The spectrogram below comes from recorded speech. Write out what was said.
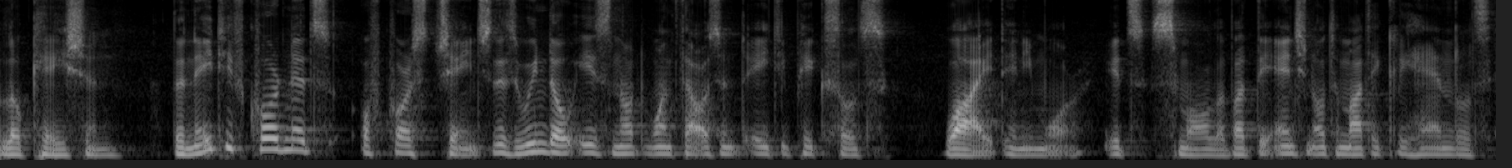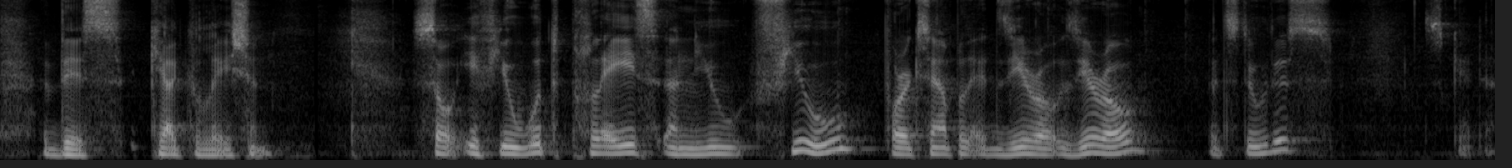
location. The native coordinates of course change. This window is not 1080 pixels wide anymore. It's smaller, but the engine automatically handles this calculation. So if you would place a new view, for example at 0, 0, let's do this. Let's get a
